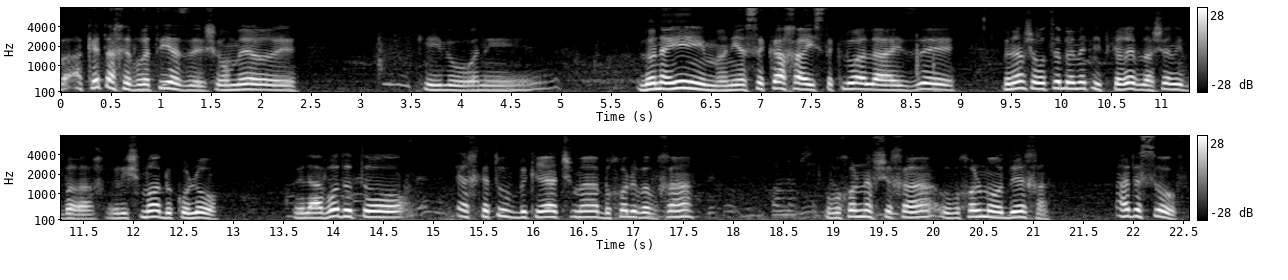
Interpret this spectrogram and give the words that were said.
הקטע החברתי הזה שאומר, אה, כאילו, אני לא נעים, אני אעשה ככה, יסתכלו עליי, זה... בן אדם שרוצה באמת להתקרב להשם יתברך ולשמוע בקולו ולעבוד אותו, איך כתוב בקריאת שמע, בכל לבבך ובכל נפשך ובכל מאודיך, עד הסוף.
